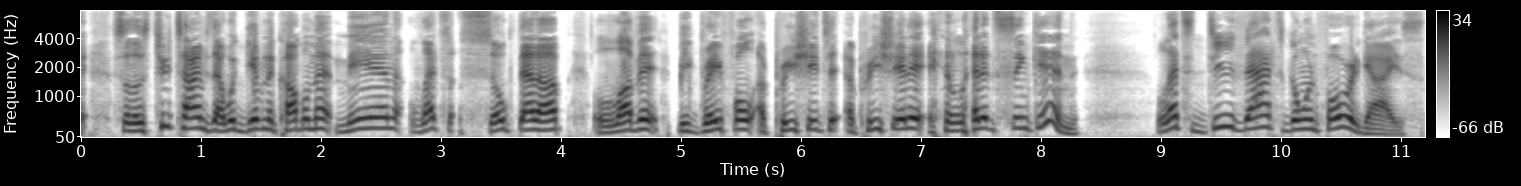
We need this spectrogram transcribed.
so those two times that we're given a compliment, man, let's soak that up, love it, be grateful, appreciate it, appreciate it, and let it sink in. Let's do that going forward, guys.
